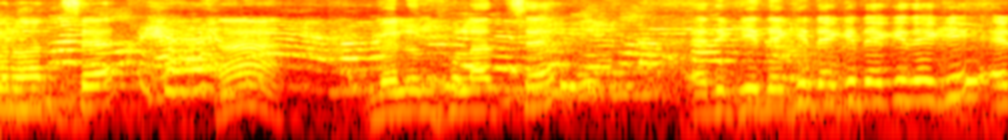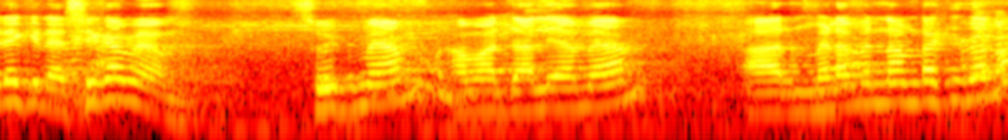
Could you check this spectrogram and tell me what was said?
মনে হচ্ছে হ্যাঁ বেলুন ফুলাচ্ছে। এদিকে দেখি দেখি দেখি দেখি এটা কিনা? শিখা ম্যাম সুইট ম্যাম আমার ডালিয়া ম্যাম আর ম্যাডামের নামটা কি জানো?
